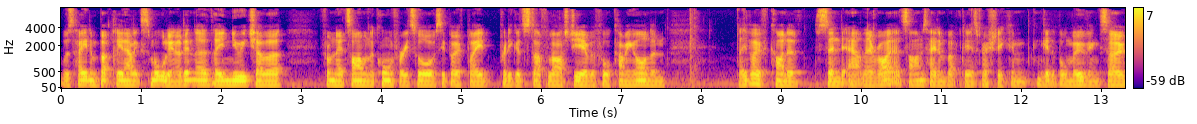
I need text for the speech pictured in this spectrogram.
was Hayden Buckley and Alex Smalley. I didn't know they knew each other from their time on the Corn Ferry Tour. Obviously, both played pretty good stuff last year before coming on, and they both kind of send it out there right at times. Hayden Buckley especially can can get the ball moving. So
